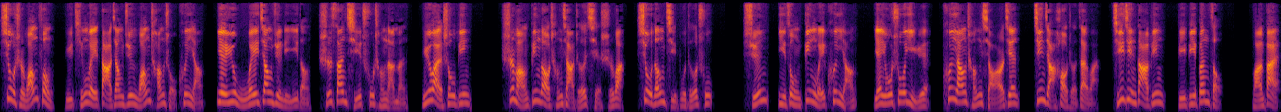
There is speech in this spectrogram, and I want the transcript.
秀使王凤与廷尉大将军王长守昆阳，夜与武威将军李仪等十三骑出城南门，于外收兵。时莽兵到城下者且十万，秀等几不得出。寻亦纵兵围昆阳。言由说意曰：“昆阳城小而坚，金甲号者在晚，急进大兵，比逼奔走。晚败，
